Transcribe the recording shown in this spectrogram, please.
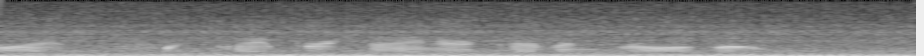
for Piper Diner 7 Bravo.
